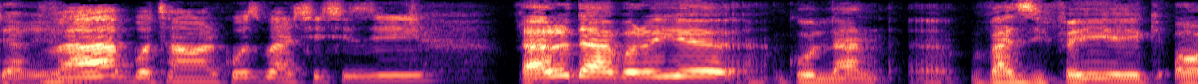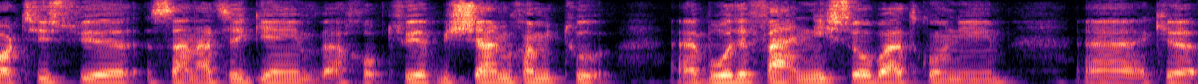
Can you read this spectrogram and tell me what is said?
دقیقا. و با تمرکز بر چه چیزی؟ قرار درباره کلا وظیفه یک آرتیست توی صنعت game و خب توی بیشتر می‌خوایم تو بعد فنیش صحبت کنیم که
